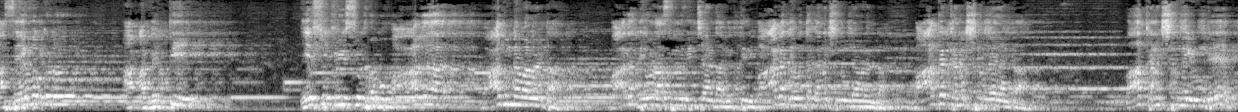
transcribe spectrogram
ఆ సేవకుడు ఆ ఆ వ్యక్తి యేసుక్రీస్తు ప్రభు బాగా బాగుండేవాళ్ళంట బాగా దేవుడు ఆశీర్వదించాడంట ఆ వ్యక్తిని. బాగా దేవుడితో కనెక్షన్ ఉండేవాడంట. బాగా కనెక్షన్ ఉండేదంట. బాగా కనెక్షన్ కలిగి ఉంటే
